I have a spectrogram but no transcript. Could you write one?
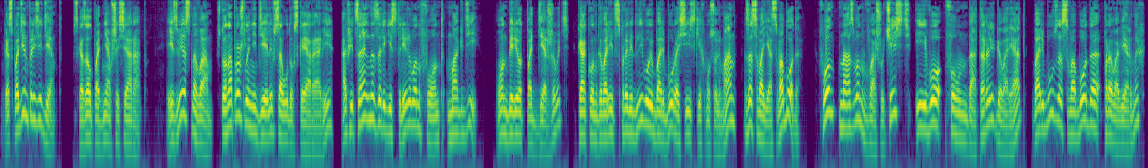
«Господин президент», — сказал поднявшийся араб, Известно вам, что на прошлой неделе в Саудовской Аравии официально зарегистрирован фонд МАГДИ. Он берет поддерживать, как он говорит, справедливую борьбу российских мусульман за своя свобода. Фонд назван в вашу честь, и его фундаторы говорят, борьбу за свобода правоверных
